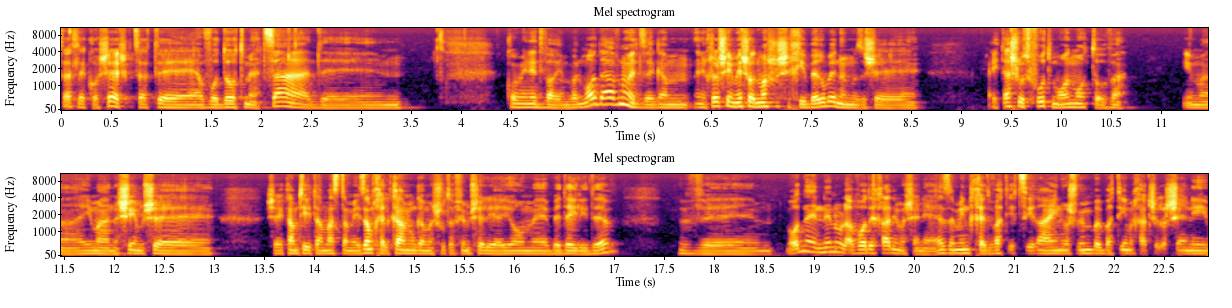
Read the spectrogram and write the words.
קצת לקושש, קצת uh, עבודות מהצד, uh, כל מיני דברים, אבל מאוד אהבנו את זה, גם אני חושב שאם יש עוד משהו שחיבר בינינו זה שהייתה שותפות מאוד מאוד טובה עם, ה, עם האנשים ש, שהקמתי איתם אז את המיזם, חלקם גם השותפים שלי היום uh, בדיילי דב. ומאוד נהנינו לעבוד אחד עם השני, היה איזה מין חדוות יצירה, היינו יושבים בבתים אחד של השני,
